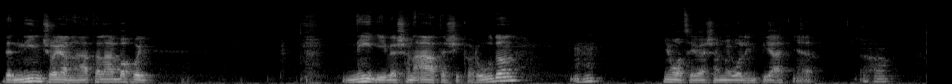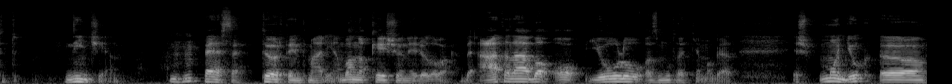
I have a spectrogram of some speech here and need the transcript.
de nincs olyan általában, hogy négy évesen átesik a rúdon, Uh-huh. nyolc évesen meg olimpiát nyer. Aha. Nincs ilyen. Uh-huh. Persze, történt már ilyen, vannak későn érő lovak, de általában a jó ló az mutatja magát. És mondjuk, uh,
